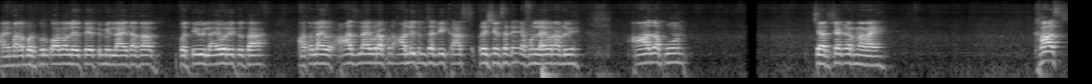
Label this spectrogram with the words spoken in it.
आणि मला भरपूर कॉल आले होते. तुम्ही लाईव्ह आता पती लाईव्हवर येत होता. आता लाईव्ह आज लाईव्हवर आपण आलोय तुमच्यासाठी खास प्रेशरसाठी आपण लाईव्हवर आलोय. आज आपण चर्चा करणार आहे खास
